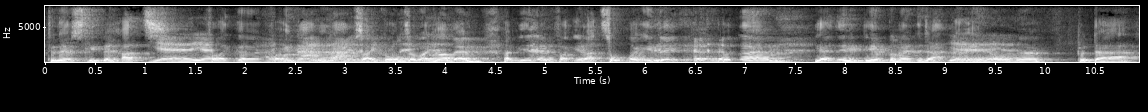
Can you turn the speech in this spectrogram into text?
didn't they have sleeping huts Yeah, yeah. for like the fucking nana nap cycles I'm like love them I'd be in them fucking huts all fucking day? But um, yeah they, they implemented that Yeah, you know, yeah. and, uh, but uh,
